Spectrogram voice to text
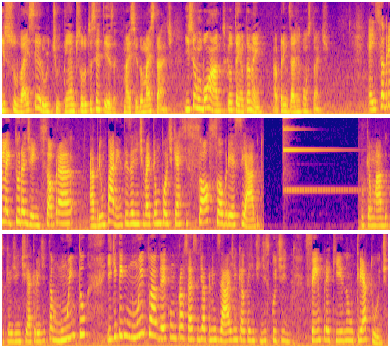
isso vai ser útil, tenho absoluta certeza, mais cedo ou mais tarde. Isso é um bom hábito que eu tenho também, aprendizagem constante. É, e sobre leitura, gente, só para abrir um parêntese, a gente vai ter um podcast só sobre esse hábito porque é um hábito que a gente acredita muito e que tem muito a ver com o processo de aprendizagem, que é o que a gente discute sempre aqui no Criatude,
